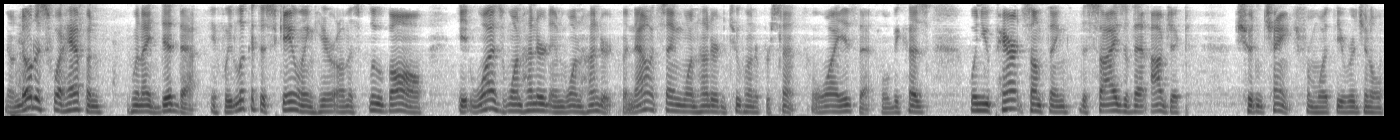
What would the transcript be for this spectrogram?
Now notice what happened when I did that. If we look at the scaling here on this blue ball, it was 100 and 100, but now it's saying 100 and 200%. Well, why is that? Well, because when you parent something, the size of that object shouldn't change from what the original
